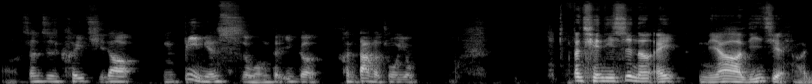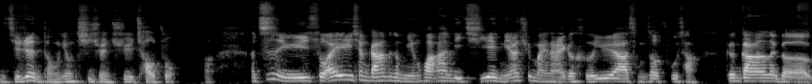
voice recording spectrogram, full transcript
啊，甚至可以起到。嗯，避免死亡的一个很大的作用，但前提是呢，哎，你要理解啊，以及认同用期权去操作啊。那至于说，哎，像刚刚那个棉花案例，企业你要去买哪一个合约啊，什么时候出场，跟刚刚那个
